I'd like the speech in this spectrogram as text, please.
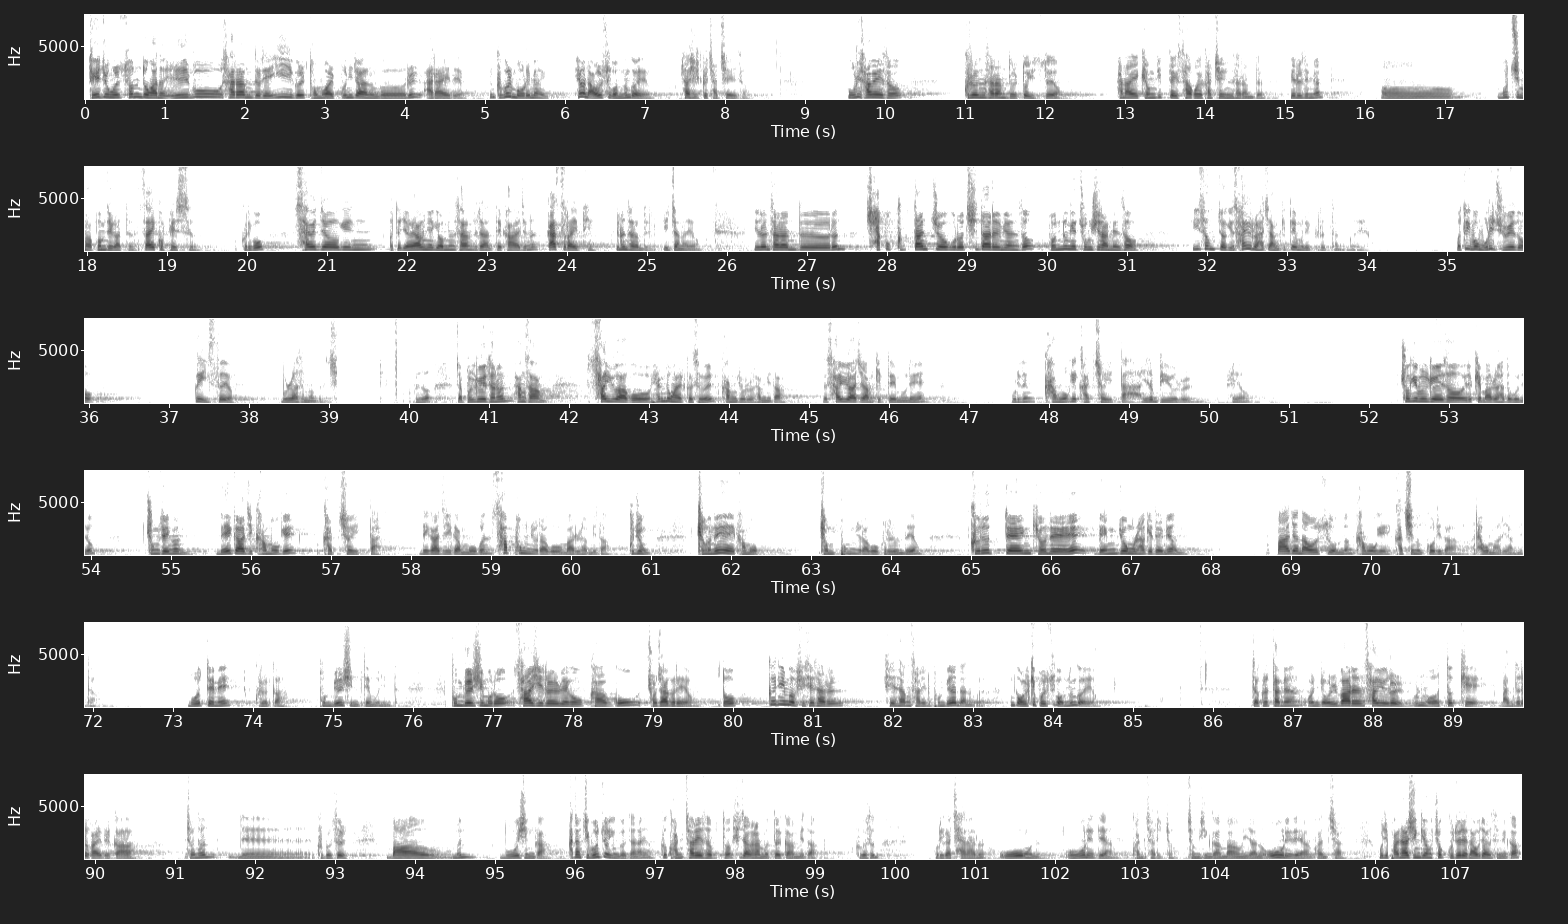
대중을 선동하는 일부 사람들의 이익을 도모할 뿐이라는 것을 알아야 돼요. 그걸 모르면 헤어나올 수가 없는 거예요. 사실 그 자체에서. 우리 사회에서 그런 사람들도 있어요. 하나의 경직된 사고에 갇혀 있는 사람들. 예를 들면 어, 묻지마 범죄 같은 사이코패스 그리고 사회적인 어떤 영향력이 없는 사람들한테 가해지는 가스라이팅 이런 사람들 있잖아요. 이런 사람들은 자꾸 극단적으로 치다르면서 본능에 충실하면서 이성적인 사유를 하지 않기 때문에 그렇다는 거예요. 어떻게 보면 우리 주위에도 꽤 있어요. 몰라서만 그렇지. 그래서 자 불교에서는 항상 사유하고 행동할 것을 강조를 합니다. 사유하지 않기 때문에 우리는 감옥에 갇혀 있다 이런 비유를 해요. 초기 불교에서 이렇게 말을 하더군요. 중생은 네 가지 감옥에 갇혀 있다. 네 가지 감옥은 사폭류라고 말을 합니다. 그중 견해의 감옥, 견폭류라고 그러는데요. 그릇된 견해에 맹종을 하게 되면 빠져나올 수 없는 감옥에 갇히는 꼴이다 라고 말이 합니다. 무엇 때문에 그럴까? 분별심 때문입니다. 분별심으로 사실을 왜곡하고 조작을 해요. 또 끊임없이 세상을 세상살이를 분별한다는 거예요. 그러니까 옳게 볼 수가 없는 거예요. 자 그렇다면 올바른 사유를 우리는 어떻게 만들어 가야 될까? 저는 네, 그것을 마음은 무엇인가 가장 기본적인 거잖아요. 그 관찰에서부터 시작을 하면 어떨까 합니다. 그것은 우리가 잘 아는 오온, 오온에 대한 관찰이죠. 정신과 마음이라는 오온에 대한 관찰. 우리 반야신경 첫 구절에 나오지 않습니까?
